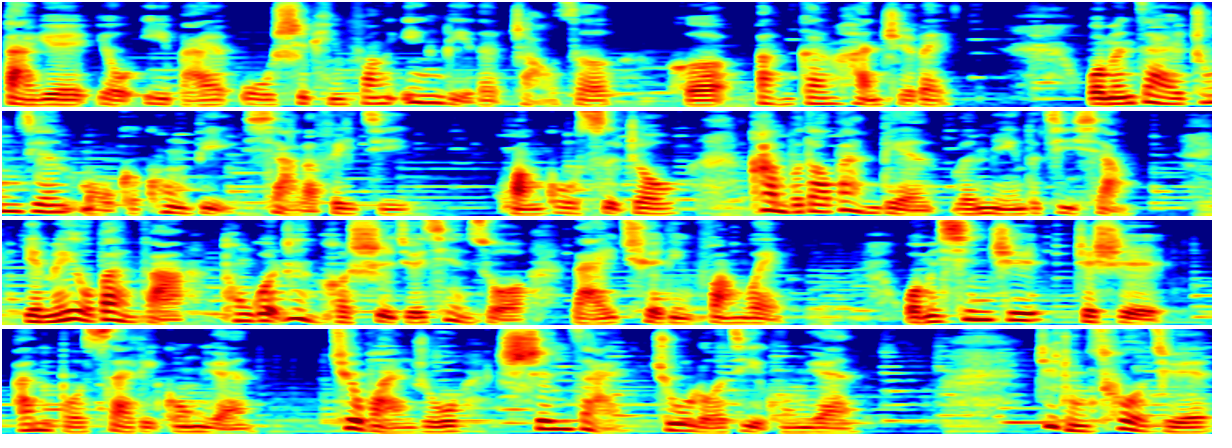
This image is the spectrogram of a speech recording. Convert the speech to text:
大约有一百五十平方英里的沼泽和半干旱植被。我们在中间某个空地下了飞机。环顾四周，看不到半点文明的迹象，也没有办法通过任何视觉线索来确定方位。我们心知这是安博塞利公园，却宛如身在侏罗纪公园。这种错觉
